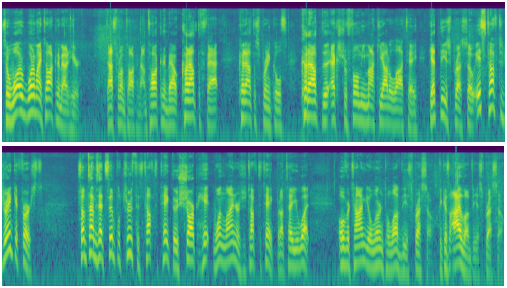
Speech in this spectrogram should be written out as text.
So what, what am I talking about here? That's what I'm talking about. I'm talking about cut out the fat, cut out the sprinkles, cut out the extra foamy macchiato latte, get the espresso. It's tough to drink at first. Sometimes that simple truth is tough to take. Those sharp hit one-liners are tough to take, but I'll tell you what, over time you'll learn to love the espresso because I love the espresso.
